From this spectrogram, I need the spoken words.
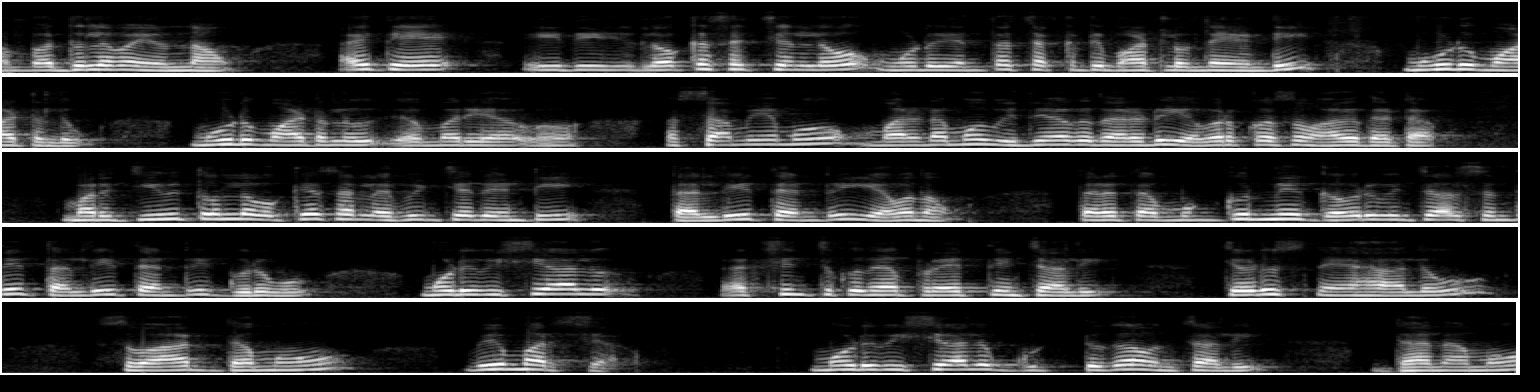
బదులమై ఉన్నాం. అయితే ఇది లోక సత్యంలో మూడు ఎంత చక్కటి మాటలు ఉన్నాయండి. మూడు మాటలు. మూడు మాటలు మరి సమయము మరణము వినియోగదారుడు ఎవరి కోసం ఆగదట? మరి జీవితంలో ఒకేసారి లభించేదేంటి? తల్లి తండ్రి యవనం. తర్వాత ముగ్గురిని గౌరవించాల్సింది తల్లి తండ్రి గురువు. మూడు విషయాలు రక్షించుకునే ప్రయత్నించాలి. చెడు స్నేహాలు స్వార్థము విమర్శ మూడు విషయాలు గుట్టుగా ఉంచాలి. ధనము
